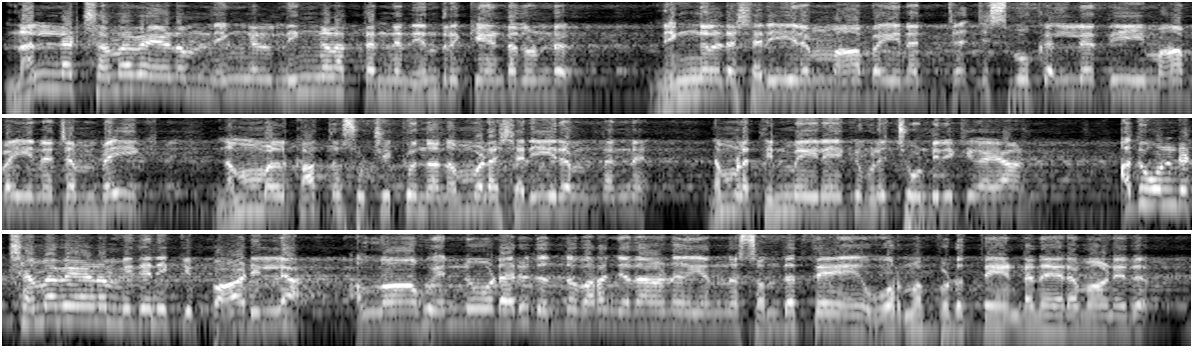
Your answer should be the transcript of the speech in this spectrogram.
നല്ല ക്ഷമ വേണം നിങ്ങൾ നിങ്ങളെ തന്നെ നിയന്ത്രിക്കേണ്ടതുണ്ട്. നിങ്ങളുടെ ശരീരം. നമ്മൾ കാത്തു സൂക്ഷിക്കുന്ന നമ്മുടെ ശരീരം തന്നെ നമ്മളെ തിന്മയിലേക്ക് വിളിച്ചുകൊണ്ടിരിക്കുകയാണ്. അതുകൊണ്ട് ക്ഷമ വേണം ഇതെനിക്ക് പാടില്ല. അള്ളാഹു എന്നോട് അരുതെന്ന് പറഞ്ഞതാണ് എന്ന സ്വന്തത്തെ ഓർമ്മപ്പെടുത്തേണ്ട നേരമാണിത്.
